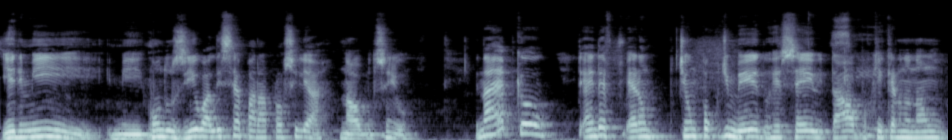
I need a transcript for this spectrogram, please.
E ele me, me conduziu a lhe separar para auxiliar na obra do Senhor. E na época eu ainda era um, tinha um pouco de medo, receio e tal, Sim. porque querendo ou não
